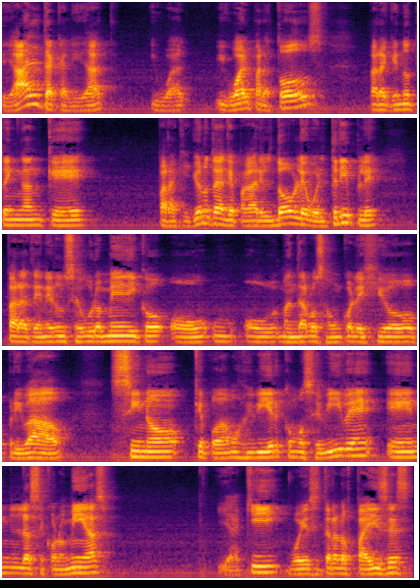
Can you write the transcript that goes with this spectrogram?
de alta calidad, igual, igual para todos, para que no tengan que, para que yo no tenga que pagar el doble o el triple para tener un seguro médico o, mandarlos a un colegio privado, sino que podamos vivir como se vive en las economías. Y aquí voy a citar a los países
